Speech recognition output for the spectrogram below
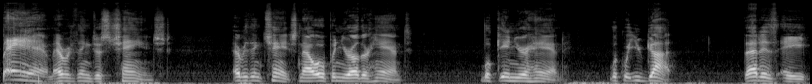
Bam! Everything just changed. Everything changed. Now open your other hand. Look in your hand. Look what you got. That is a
